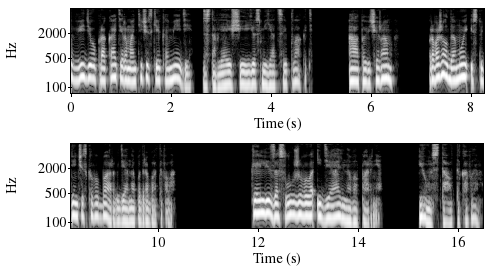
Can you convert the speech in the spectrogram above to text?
в видеопрокате романтические комедии, заставляющие ее смеяться и плакать, а по вечерам провожал домой из студенческого бара, где она подрабатывала. Келли заслуживала идеального парня, и он стал таковым.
